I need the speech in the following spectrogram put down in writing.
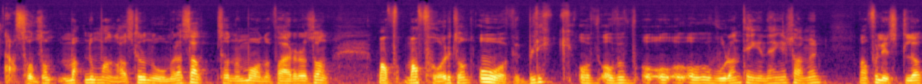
ja, sånn som ma mange astronomer har sagt, sånne månefarere og sånn man, man, får et sånt overblikk over, over, over, over, hvordan tingene henger sammen. Man får lyst til å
